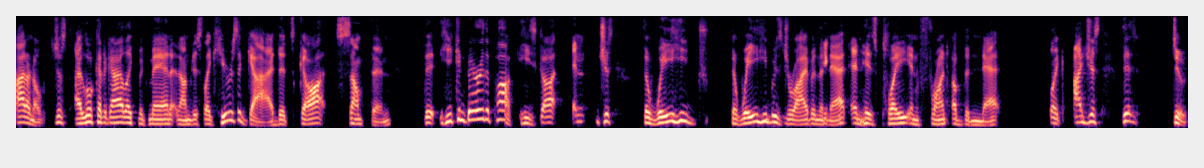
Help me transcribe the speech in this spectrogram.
I don't know. Just I look at a guy like McMann and I'm just like, here's a guy that's got something that he can bury the puck. He's got and just the way he the way he was driving the net and his play in front of the net. Like I just this dude,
